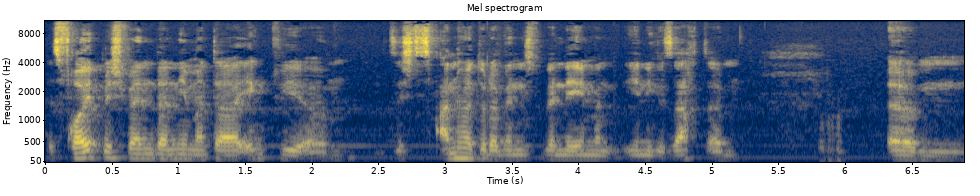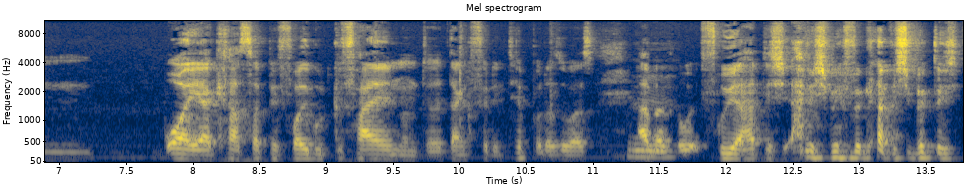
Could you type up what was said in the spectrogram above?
Es freut mich, wenn dann jemand da irgendwie ähm, sich das anhört oder wenn, wenn derjenige sagt, ähm, ähm, oh ja, krass, hat mir voll gut gefallen und äh, danke für den Tipp oder sowas. Mhm. Aber so, früher hatte ich, habe ich mir hab ich wirklich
